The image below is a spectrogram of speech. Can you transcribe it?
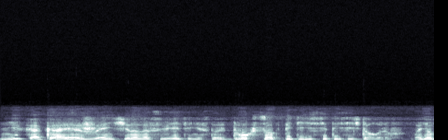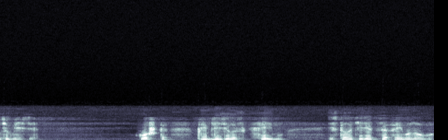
никакая женщина на свете не стоит 250 тысяч долларов. Пойдемте вместе. Кошка приблизилась к Хейму и стала тереться о его ногу.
